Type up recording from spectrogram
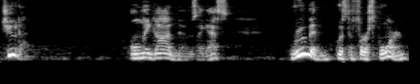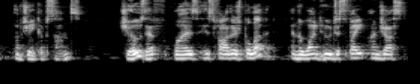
Judah? Only God knows, I guess. Reuben was the firstborn of Jacob's sons. Joseph was his father's beloved, and the one who, despite unjust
